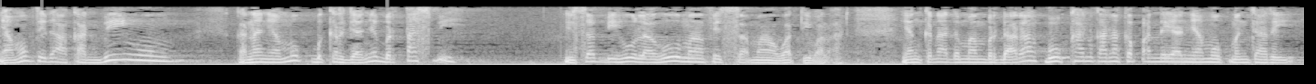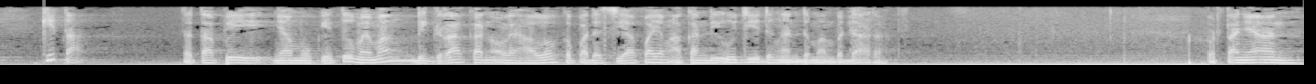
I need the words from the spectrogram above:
Nyamuk tidak akan bingung karena nyamuk bekerjanya bertasbih. Yusabbihu lahu ma fis samawati wal ard. Yang kena demam berdarah bukan karena kepandaian nyamuk mencari kita tetapi nyamuk itu memang digerakkan oleh Allah kepada siapa yang akan diuji dengan demam berdarah. Pertanyaan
